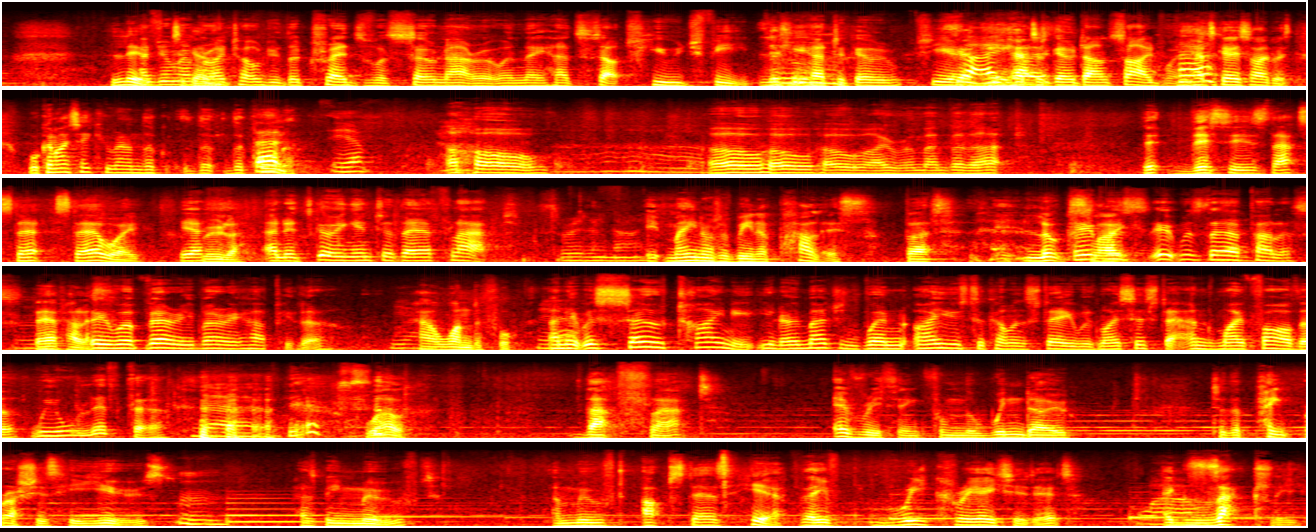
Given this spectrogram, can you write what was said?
lived And do you remember together. I told you the treads were so narrow and they had such huge feet that she mm. had to go. She Yeah, had, he he had had to- to go down sideways. he had to go sideways. Well, can I take you around the, the, the That, corner? yeah. Oh, oh, ho, ho! I remember that. Th- This is that stair- stairway, Yes, Rula. and it's going into their flat. It's really nice. It may not have been a palace, but it looks It like was, it was their palace. Mm. their palace. They were very, very happy there. yeah. How wonderful. And it was so tiny. You know, imagine when I used to come and stay with my sister and my father, we all lived there. No. Yes. Well, that flat, everything from the window to the paintbrushes he used mm. has been moved and moved upstairs here. They've recreated it Wow. exactly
